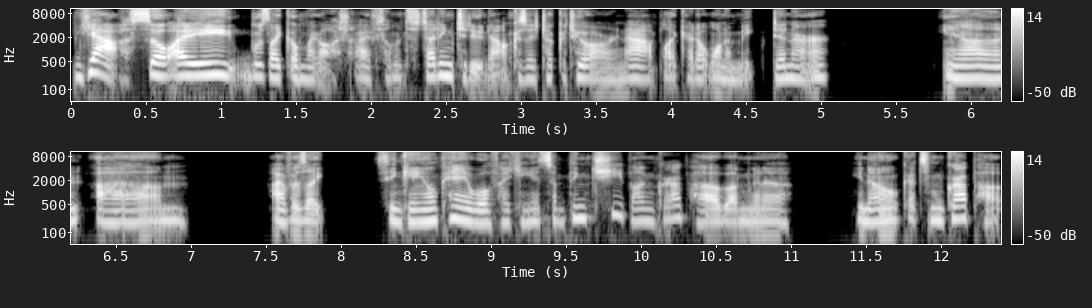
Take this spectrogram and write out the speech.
yeah, so I was like, oh my gosh, I have so much studying to do now because I took a two hour nap. Like, I don't want to make dinner. And um, I was like thinking, okay, well, if I can get something cheap on Grubhub, I'm going to, you know, get some Grubhub.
